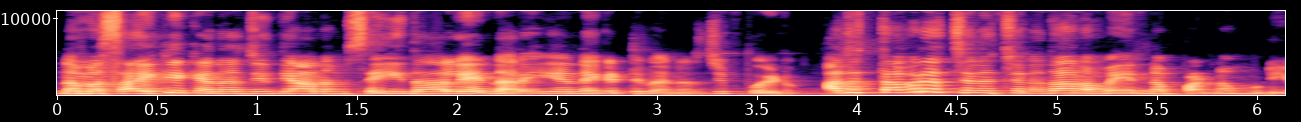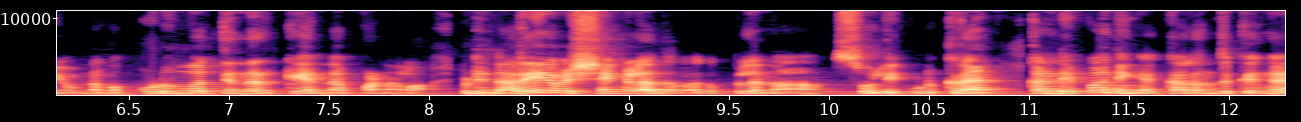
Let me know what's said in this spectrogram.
நம்ம சைக்கிக் எனர்ஜி தியானம் செய்தாலே நிறைய நெகட்டிவ் எனர்ஜி போயிடும். அது தவிர சின்ன சின்னதாக நம்ம என்ன பண்ண முடியும்? நம்ம குடும்பத்தினருக்கு என்ன பண்ணலாம்? இப்படி நிறைய விஷயங்கள் அந்த வகுப்பில் நான் சொல்லி கொடுக்குறேன். கண்டிப்பாக நீங்கள் கலந்துக்குங்க.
